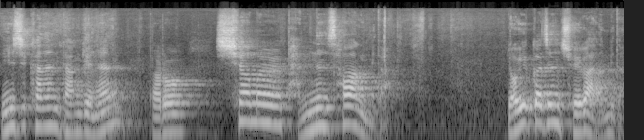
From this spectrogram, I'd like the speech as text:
인식하는 단계는 바로 시험을 받는 상황입니다. 여기까지는 죄가 아닙니다.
